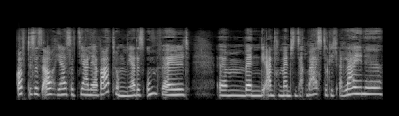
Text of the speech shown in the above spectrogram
oft ist es auch ja soziale Erwartungen, ja das Umfeld, ähm, wenn die anderen Menschen sagen, was, du gehst alleine,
